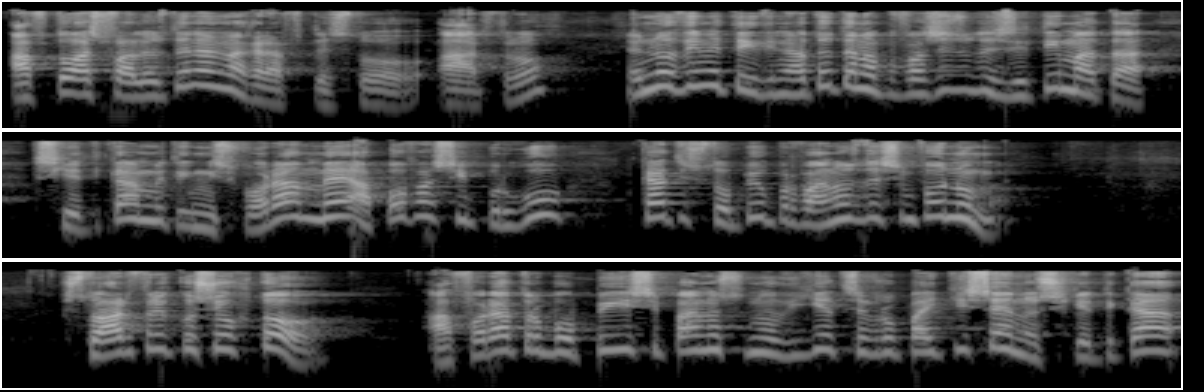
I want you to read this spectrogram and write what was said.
Αυτό ασφαλώς δεν αναγράφεται στο άρθρο, ενώ δίνεται η δυνατότητα να αποφασίζονται ζητήματα σχετικά με την εισφορά με απόφαση Υπουργού, κάτι στο οποίο προφανώς δεν συμφωνούμε. Στο άρθρο 28 αφορά τροποποίηση πάνω στην οδηγία της Ευρωπαϊκής Ένωσης σχετικά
